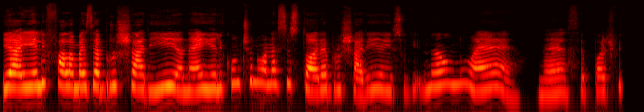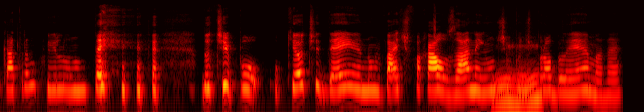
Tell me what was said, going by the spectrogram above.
E aí ele fala, mas é bruxaria, né? E ele continua nessa história, é bruxaria, isso que. Não, não é, né? Você pode ficar tranquilo, não tem. Do tipo, o que eu te dei não vai te causar nenhum tipo uhum. de problema, né?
